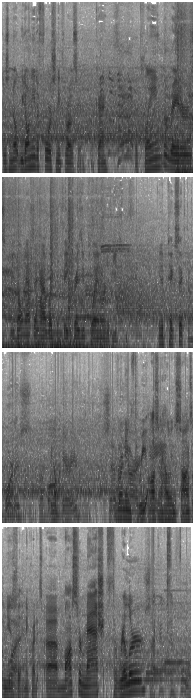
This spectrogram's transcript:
There's no we don't need to force any throws here, okay? We're playing the Raiders. You don't have to have like the big crazy play in order to beat them. You Need a pick six, then Portis, the We don't want carrier. that. Everyone named yard three awesome Halloween songs the can use for play. any credits. Uh, Monster Mash Thriller. Second and four.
